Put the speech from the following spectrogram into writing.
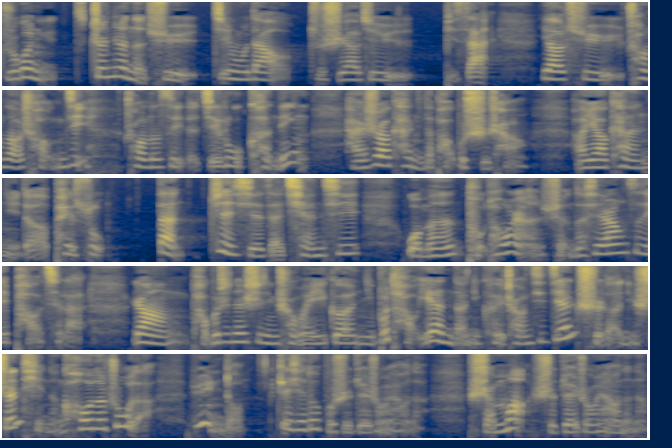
如果你真正的去进入到就是要去比赛，要去创造成绩，创造自己的记录，肯定还是要看你的跑步时长还，要看你的配速。但这些在前期，我们普通人选择先让自己跑起来，让跑步这件事情成为一个你不讨厌的、你可以长期坚持的、你身体能 hold 得住的运动，这些都不是最重要的。什么是最重要的呢？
